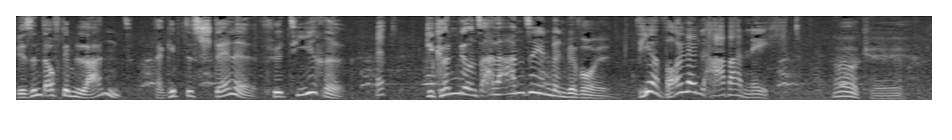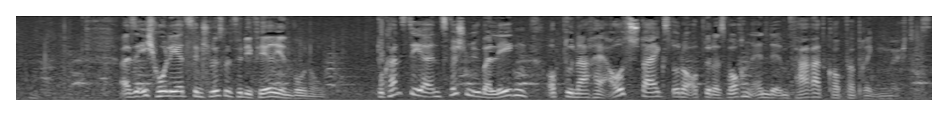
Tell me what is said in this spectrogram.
Wir sind auf dem Land. Da gibt es Ställe für Tiere. Die können wir uns alle ansehen, wenn wir wollen. Wir wollen aber nicht. Okay. Also ich hole jetzt den Schlüssel für die Ferienwohnung. Du kannst dir ja inzwischen überlegen, ob du nachher aussteigst oder ob du das Wochenende im Fahrradkorb verbringen möchtest.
